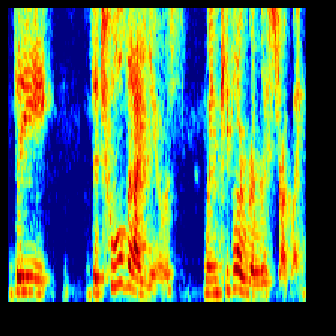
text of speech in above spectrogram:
the the tool that I use when people are really struggling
